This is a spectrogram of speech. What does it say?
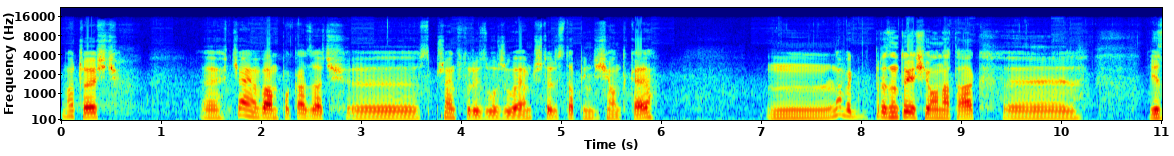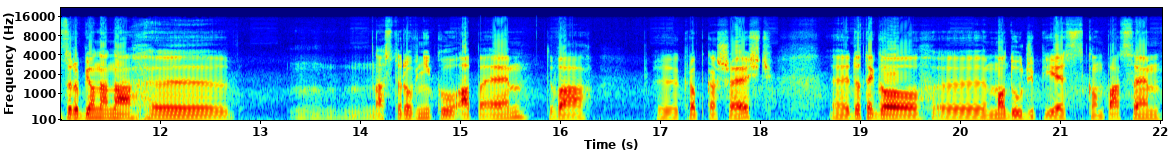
No cześć. E, Chciałem Wam pokazać e, sprzęt, który złożyłem, 450. Mm, No, prezentuje się ona tak. e, Jest zrobiona na, na sterowniku APM 2.6. E, Do tego moduł GPS z kompasem,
